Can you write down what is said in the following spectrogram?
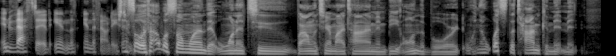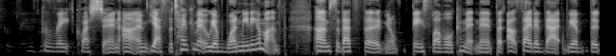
invested in the in the foundation. And so, if I was someone that wanted to volunteer my time and be on the board, what's the time commitment? Great question. Um, yes, the time commitment. We have one meeting a month, um, so that's the you know base level commitment. But outside of that, we have the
